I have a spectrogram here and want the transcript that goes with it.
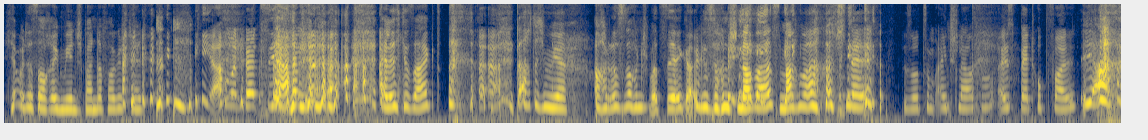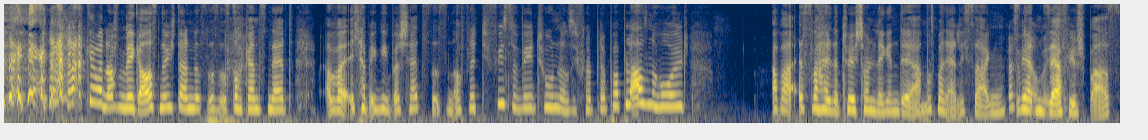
ich habe mir das auch irgendwie entspannter vorgestellt. Ja, man hört sie an. Ehrlich gesagt, dachte ich mir, ach, das ist noch ein Spaziergang, so ein Schnappers, mach mal schnell. So zum Einschlafen als Betthupferl. Ja, kann man auf dem Weg ausnüchtern, das ist, ist doch ganz nett. Aber ich habe irgendwie überschätzt, dass dann auch vielleicht die Füße wehtun und sich vielleicht ein paar Blasen holt. Aber es war halt natürlich schon legendär, muss man ehrlich sagen. Das Wir hatten ich. sehr viel Spaß.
